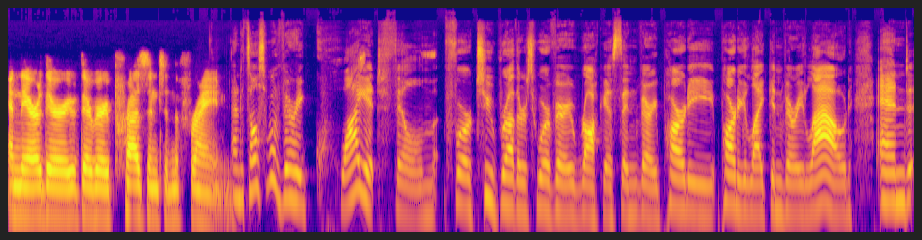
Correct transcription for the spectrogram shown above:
and they're they're they're very present in the frame. And it's also a very quiet film for two brothers who are very raucous and very party party like and very loud. And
